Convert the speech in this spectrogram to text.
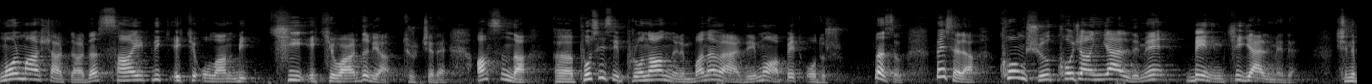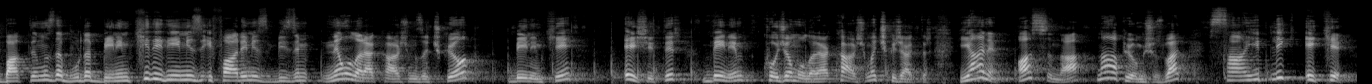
normal şartlarda sahiplik eki olan bir ki eki vardır ya Türkçe'de. Aslında e, posesif pronounların bana verdiği muhabbet odur. Nasıl? Mesela komşu kocan geldi mi benimki gelmedi. Şimdi baktığımızda burada benimki dediğimiz ifademiz bizim ne olarak karşımıza çıkıyor? Benimki eşittir benim kocam olarak karşıma çıkacaktır. Yani aslında ne yapıyormuşuz bak? Sahiplik eki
